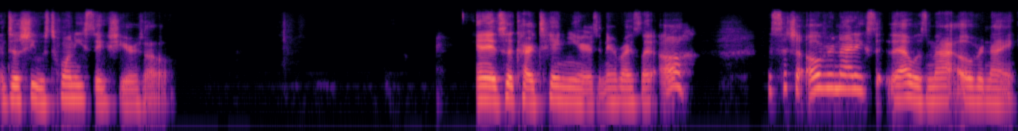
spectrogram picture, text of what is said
until she was 26 years old. And it took her 10 years, and everybody's like, oh, it's such an overnight. Ex-. That was not overnight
